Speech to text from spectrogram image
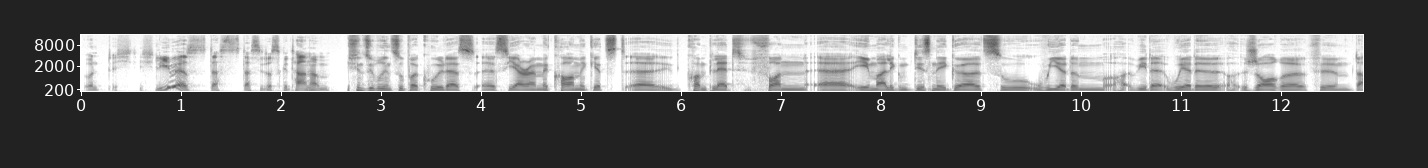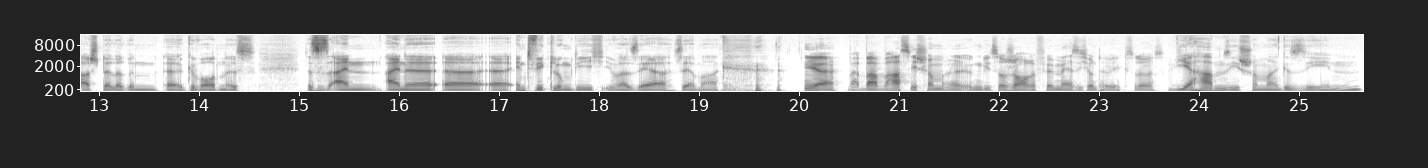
Und ich, ich liebe es, dass, dass sie das getan haben. Ich finde es übrigens super cool, dass äh, Sierra McCormick jetzt äh, komplett von äh, ehemaligem Disney-Girl zu weirdem, weirde, weirde Genre-Filmdarstellerin äh, geworden ist. Das ist ein, eine äh, äh, Entwicklung, die ich immer sehr, sehr mag. Ja. War, war sie schon mal irgendwie so genrefilmmäßig unterwegs, oder was? Wir haben sie schon mal gesehen.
